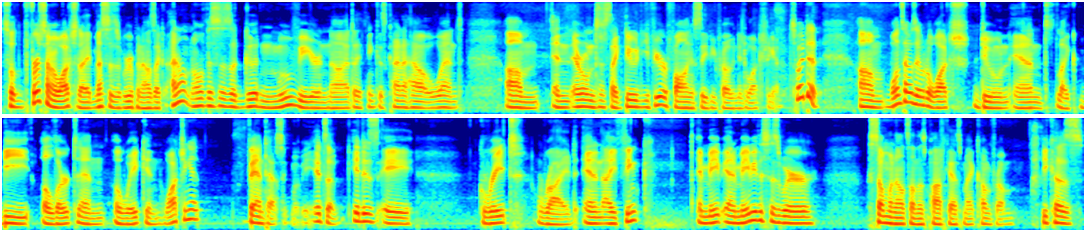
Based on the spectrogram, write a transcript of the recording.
So the first time I watched it, I messaged the group and I was like, I don't know if this is a good movie or not. I think is kind of how it went. Um, and everyone's just like, dude, if you were falling asleep, you probably need to watch it again. So I did. Um, once I was able to watch Dune and like be alert and awake and watching it, fantastic movie. It's a it is a great ride, and I think, and maybe and maybe this is where someone else on this podcast might come from, because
